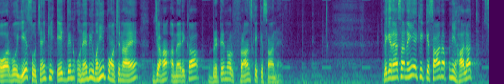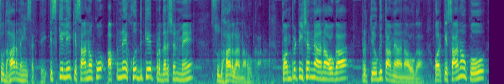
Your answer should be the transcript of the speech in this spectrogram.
और वो ये सोचें कि एक दिन उन्हें भी वहीं पहुँचना है जहाँ अमेरिका, ब्रिटेन और फ्रांस के किसान हैं। लेकिन ऐसा नहीं है कि किसान अपनी हालत सुधार नहीं सकते। इसके लिए किसानों को अपने खुद के प्रदर्शन में सुधार लाना होगा। कंपटीशन में आना होगा, प्रतियोगिता में आना होगा और किसानों को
